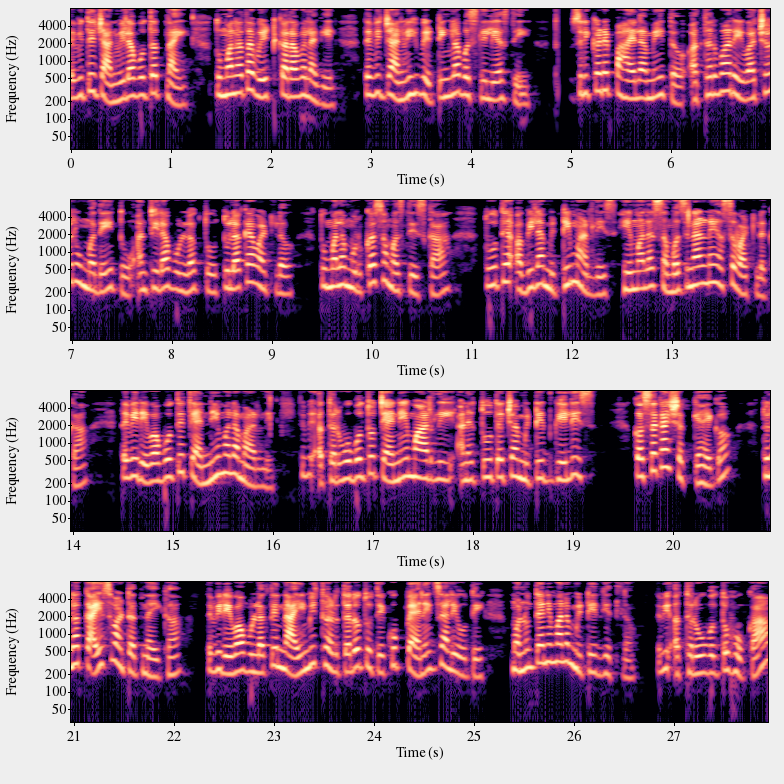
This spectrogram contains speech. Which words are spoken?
तवी ते जान्हवीला बोलतात नाही. तुम्हाला आता वेट करावं लागेल. तवी जान्हवी ही वेटिंगला बसलेली असते. दुसरीकडे पाहायला मिळतं अथर्वा रेवाच्या रूममध्ये येतो आणि तिला बोललगतो तुला काय वाटलं? तू मला मूर्ख समजतेस का? तू त्या अभिला मिठी मारलीस हे मला समजणार नाही असं वाटलं का? तवी रेवा बोलते त्यांनी मला मारली. तरी अथर्व बोलतो त्याने मारली आणि तू त्याच्या मिठीत गेलीस? कसं काय शक्य आहे गं? तुला काहीच वाटत नाही का? तवी रेवा बोलू ते नाही मी थरथरत होते खूप पॅनिक झाले होते म्हणून त्याने मला मिठीत घेतलं. तवी अथर्व बोलतो हो का?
